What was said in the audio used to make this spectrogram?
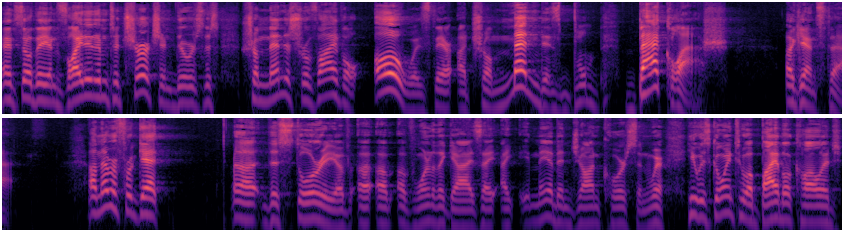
and so they invited him to church, and there was this tremendous revival. Oh, was there a tremendous backlash against that? I'll never forget uh, the story of, uh, of, of, one of the guys, I, I, it may have been John Courson, where he was going to a Bible college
